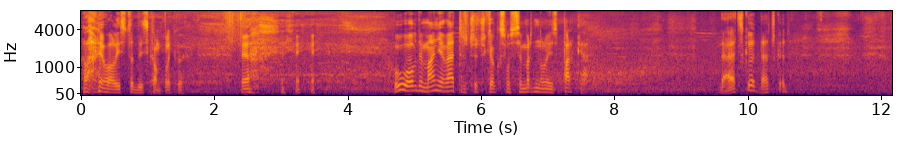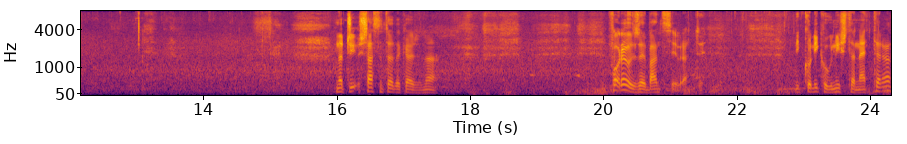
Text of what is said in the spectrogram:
Ali ovo listo diskomplikuje. Ja. U, ovde manje vetra, čeče, kako smo se mrdnuli iz parka. That's good, that's good. Znači, šta sam to da kažem, da? Foreo za zajebanci, brate. Niko nikog ništa ne tera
